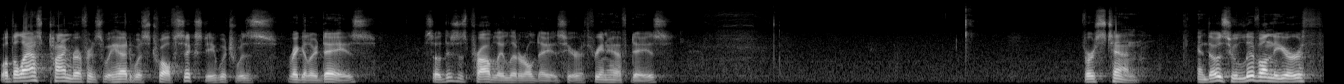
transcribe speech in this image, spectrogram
Well, the last time reference we had was 1260, which was regular days. So this is probably literal days here, three and a half days. Verse 10 And those who live on the earth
